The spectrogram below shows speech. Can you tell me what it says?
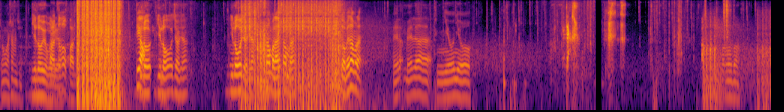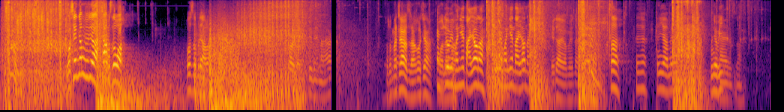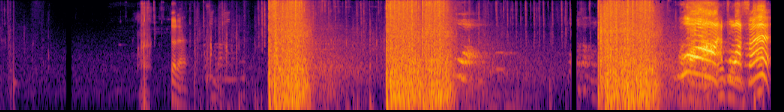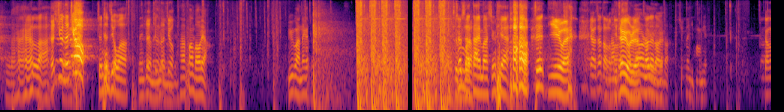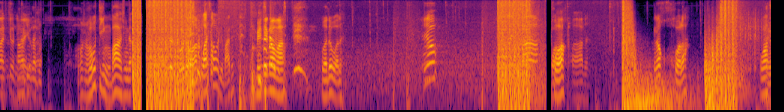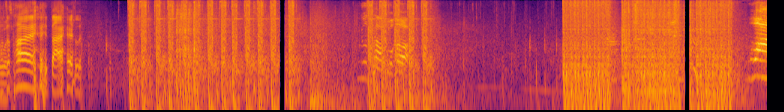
等我上去。一楼有个人。板子后，板子后。一掉，楼一楼我脚下，一楼我脚下。上不来，上不来，左边上不来，没了没了，牛牛，走走走，我先扔出去了，炸不死我，我死不了了。二楼，右边拿二。我他妈这样子拿过架，哎我右边房间打药呢，右边房间打药呢。没打药没打药。啊，哎呀，哎呀，没有，牛逼，这人。哇！哇神！来了，能救能救！真能救吗？能救能救能救，他放倒俩。鱼把那个这么呆吗，兄弟？这你以为？第二站倒了你？这有人招得到就在你旁边，刚刚就你那就在这。。楼顶吧，兄弟。这左手啊？我操我的妈的！没听到吗？我的我的，哎呦！妈火，妈的！你看火了。我操，这太呆了。又是他左哥！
